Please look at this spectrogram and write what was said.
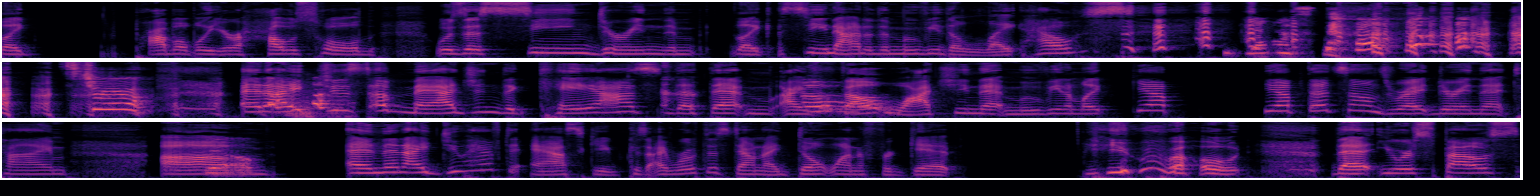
like probably your household was a scene during the like scene out of the movie The Lighthouse. Yes. it's true. and I just imagined the chaos that that I Oh. felt watching that movie, and I'm like, yep, yep, that sounds right during that time. Um, And then I do have to ask you because I wrote this down. I don't want to forget. You wrote that your spouse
